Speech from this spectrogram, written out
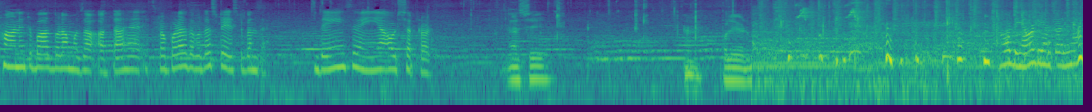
खाने के बाद बड़ा मज़ा आता है इसका बड़ा ज़बरदस्त टेस्ट बनता है दही सवैयाँ और शक्कर ऐसे प्लेट में ਵੱਡੀਆਂ ਵੱਡੀਆਂ ਕਣੀਆਂ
